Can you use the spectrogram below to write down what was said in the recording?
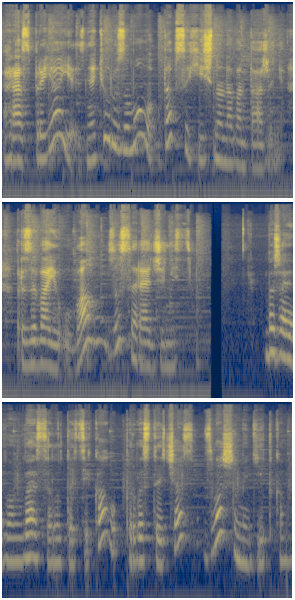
Гра сприяє зняттю розумового та психічного навантаження, розвиває увагу, зосередженість. Бажаю вам весело та цікаво провести час з вашими дітками.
